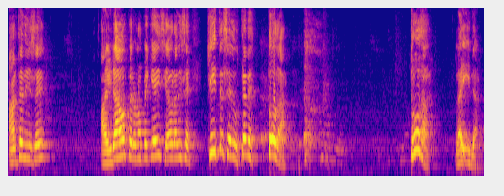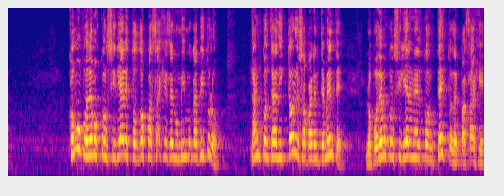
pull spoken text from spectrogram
Antes dice, airaos pero no pequéis y ahora dice, quítense de ustedes toda, toda la ira. ¿Cómo podemos conciliar estos dos pasajes en un mismo capítulo? Tan contradictorios aparentemente. Lo podemos conciliar en el contexto del pasaje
